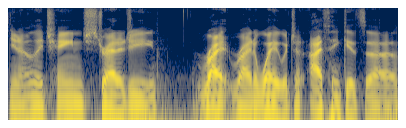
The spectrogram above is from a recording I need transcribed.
you know they changed strategy right right away, which I think is uh,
